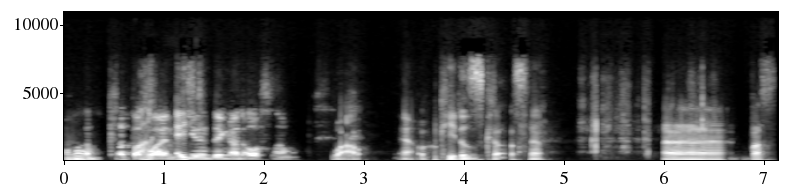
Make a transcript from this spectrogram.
Oh, Gladbach Ach, war in echt? vielen Dingen eine Ausnahme. Wow. Ja, okay, das ist krass, ja. Äh, was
